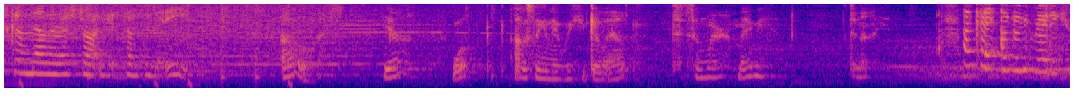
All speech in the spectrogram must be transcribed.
just come down the restaurant and get something to eat. Oh, that's, yeah. Well, I was thinking maybe we could go out to somewhere, maybe, tonight. Okay, I'll go get ready.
